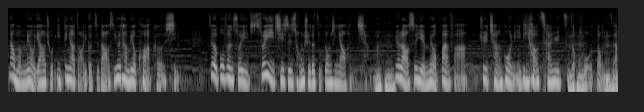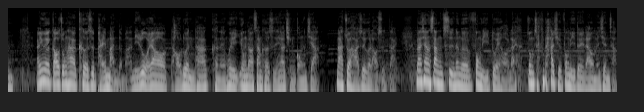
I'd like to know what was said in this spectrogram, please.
那我们没有要求一定要找一个指导老师，因为他没有跨科系这个部分，所以所以其实同学的主动性要很强啊，嗯哼因为老师也没有办法去强迫你一定要参与这种活动这样。啊，因为高中他的课是排满的嘛，你如果要讨论，他可能会用到上课时间，要请公假，那最好还是有个老师带。那像上次那个凤梨队哦，来中正大学凤梨队来我们现场，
